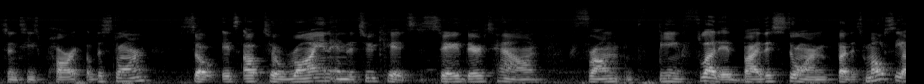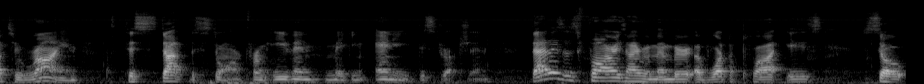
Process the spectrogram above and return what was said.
since he's part of the storm. So it's up to Ryan and the two kids to save their town from being flooded by this storm, but it's mostly up to Ryan to stop the storm from even making any destruction. That is as far as I remember of what the plot is. So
